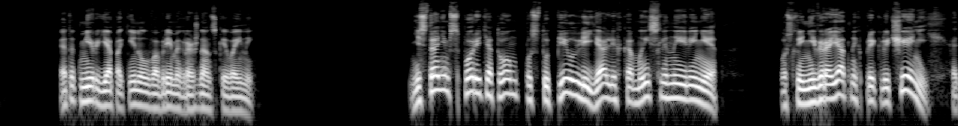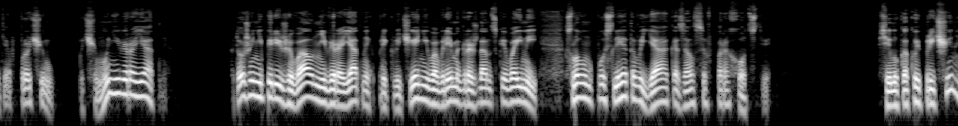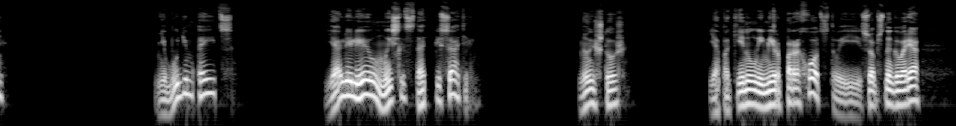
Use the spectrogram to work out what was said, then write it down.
Этот мир я покинул во время гражданской войны. Не станем спорить о том, поступил ли я легкомысленно или нет. После невероятных приключений, хотя, впрочем, Почему невероятных? Кто же не переживал невероятных приключений во время гражданской войны? Словом, после этого я оказался в пароходстве. В силу какой причины? Не будем таиться. Я лелеял мысль стать писателем. Ну и что же? Я покинул и мир пароходства, и, собственно говоря,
